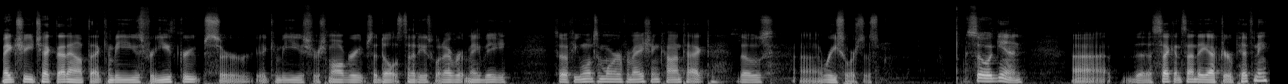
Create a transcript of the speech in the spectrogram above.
make sure you check that out. That can be used for youth groups or it can be used for small groups, adult studies, whatever it may be. So if you want some more information, contact those uh, resources. So again, uh, the second Sunday after Epiphany,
